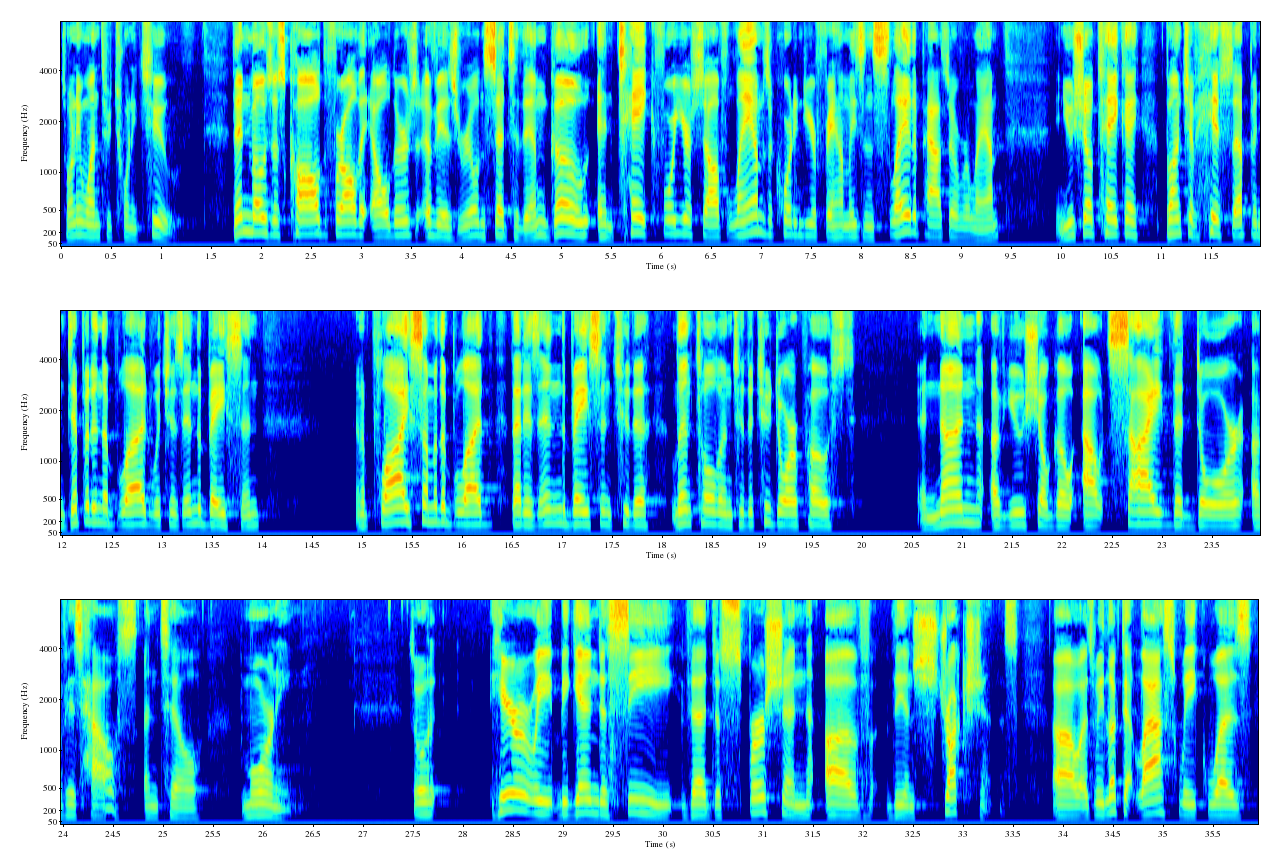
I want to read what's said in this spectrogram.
21 through 22. Then Moses called for all the elders of Israel and said to them, Go and take for yourself lambs according to your families and slay the Passover lamb. And you shall take a bunch of hyssop and dip it in the blood which is in the basin, and apply some of the blood that is in the basin to the lintel and to the two doorposts. And none of you shall go outside the door of his house until morning. So here we begin to see the dispersion of the instructions. Uh, as we looked at last week, was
